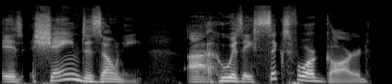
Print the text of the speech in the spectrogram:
is Shane Dezonie, uh, who is a six-four guard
